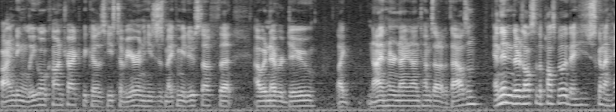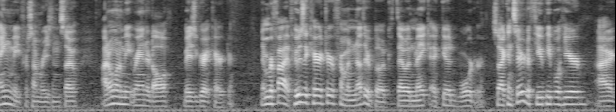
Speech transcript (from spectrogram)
binding legal contract because he's ta'veren. He's just making me do stuff that I would never do, like 999 times out of a thousand. And then there's also the possibility that he's just going to hang me for some reason. So I don't want to meet Rand at all, but he's a great character. Number five, who's a character from another book that would make a good warder? So I considered a few people here. I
